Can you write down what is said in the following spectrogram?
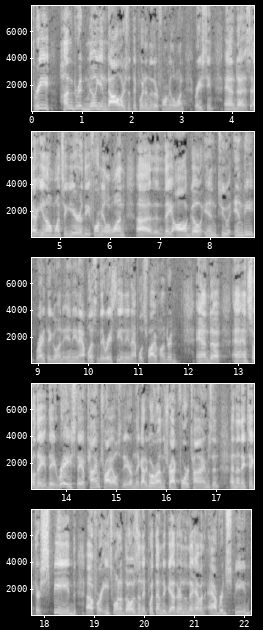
$300 million that they put into their Formula One race team. And, uh, uh, you know, once a year, the Formula One, uh, they all go into Indy, right? They go into Indianapolis and they race the Indianapolis 500. And, uh, and so they, they race, they have time trials there, and they got to go around the track four times. And, and then they take their speed uh, for each one of those and they put them together, and then they have an average speed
